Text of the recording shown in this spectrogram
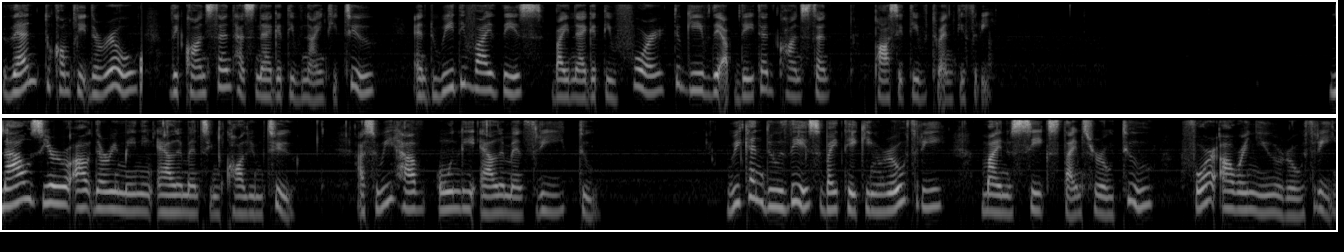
Then, to complete the row, the constant has negative 92, and we divide this by negative 4 to give the updated constant positive 23. Now zero out the remaining elements in column 2, as we have only element 3, 2. We can do this by taking row 3 minus 6 times row 2 for our new row 3.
